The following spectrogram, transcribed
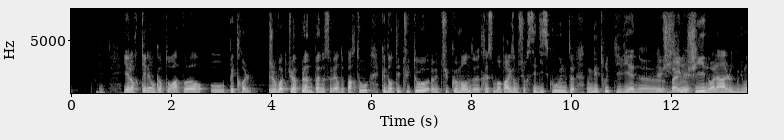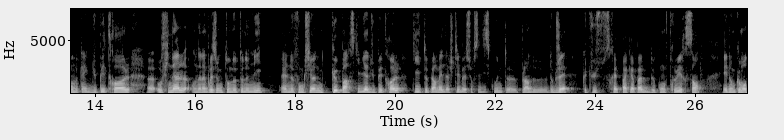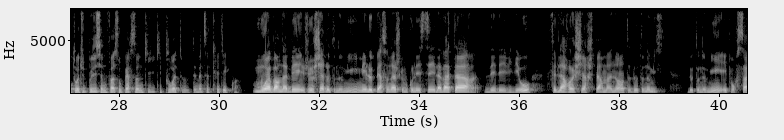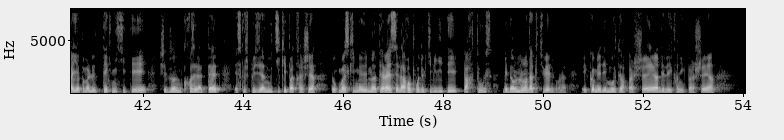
Et alors, quel est encore ton rapport au pétrole? Je vois que tu as plein de panneaux solaires de partout, que dans tes tutos, euh, tu commandes très souvent, par exemple, sur Cdiscount, donc des trucs qui viennent euh, De bah, Chine. de Chine, voilà, à l'autre bout du monde, donc avec du pétrole. Euh, au final, on a l'impression que ton autonomie, elle ne fonctionne que parce qu'il y a du pétrole qui te permet d'acheter bah, sur Cdiscount euh, plein d'objets que tu ne serais pas capable de construire sans. Et donc, comment toi, tu te positionnes face aux personnes qui, qui pourraient t'émettre cette critique quoi? Moi, Barnabé, je cherche l'autonomie, mais le personnage que vous connaissez, l'avatar des, des vidéos, fait de la recherche permanente d'autonomie. D'autonomie, et pour ça, il y a pas mal de technicité. J'ai besoin de me creuser la tête. Est-ce que je peux utiliser un outil qui n'est pas très cher? Donc, moi, ce qui m'intéresse, c'est la reproductibilité par tous, mais dans le monde actuel. Voilà. Et comme il y a des moteurs pas chers, de l'électronique pas chère,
